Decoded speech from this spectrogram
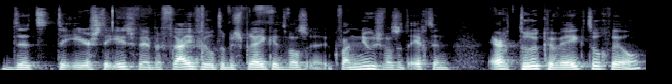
dit de eerste is. We hebben vrij veel te bespreken. Het was, eh, qua nieuws was het echt een erg drukke week, toch wel.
